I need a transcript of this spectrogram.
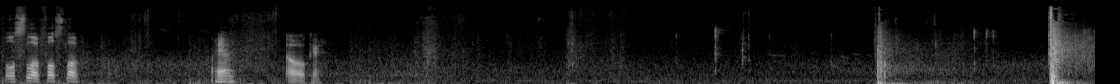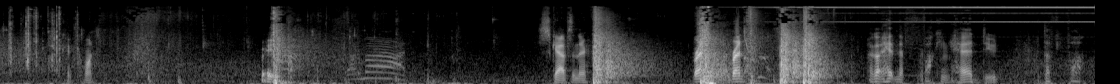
Full slow, full slow. I am. Oh, okay. Okay, come on. Wait. Scavs in there. Brent, Brent. I got hit in the fucking head, dude. What the fuck?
